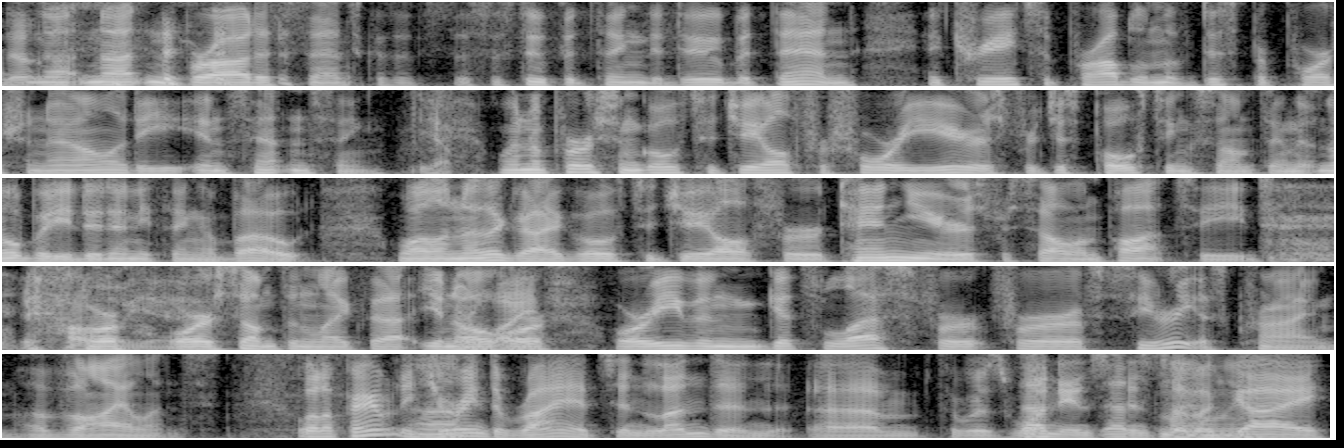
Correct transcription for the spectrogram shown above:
No. Not not in the broadest sense because it's, it's a stupid thing to do. But then it creates a problem of disproportionality in sentencing. Yep. When a person goes to jail for four years for just posting something that nobody did anything about, while another guy goes to jail for ten years for selling pot seeds, Oh, or yeah. or something like that, you know, or life. or even gets less for for a serious crime of violence. Well, apparently Uh, during the riots in London, um, there was one That's- that's instance of a guy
